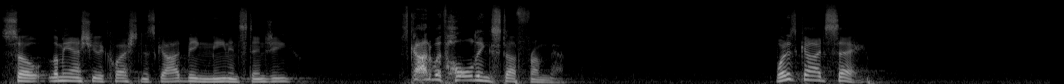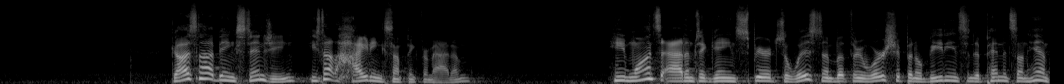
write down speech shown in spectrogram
So let me ask you the question Is God being mean and stingy? Is God withholding stuff from them? What does God say? God's not being stingy. He's not hiding something from Adam. He wants Adam to gain spiritual wisdom, but through worship and obedience and dependence on Him,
